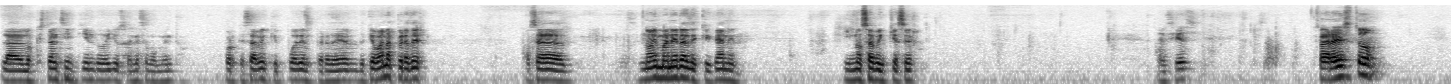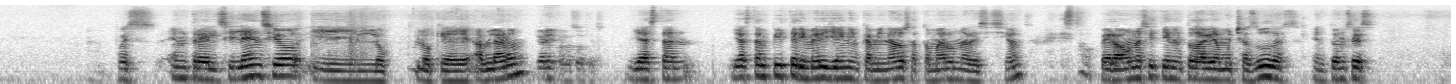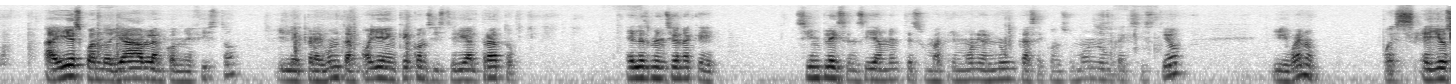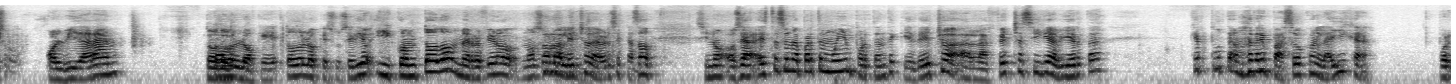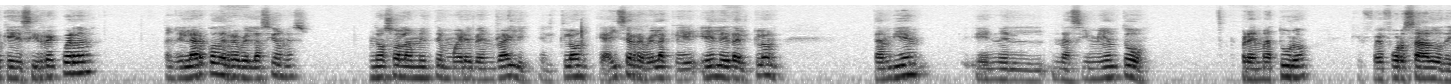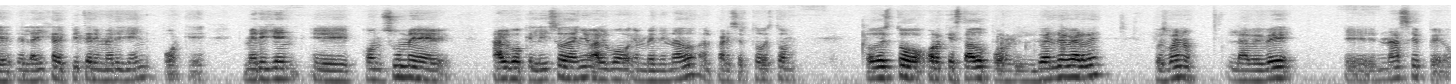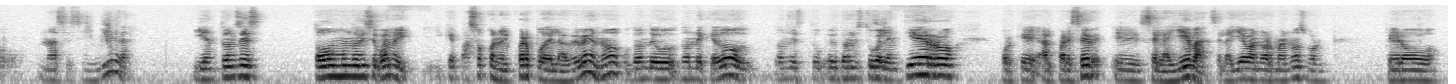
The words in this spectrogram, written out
la- lo que están sintiendo ellos en ese momento. Porque saben que pueden perder, de que van a perder. O sea, no hay manera de que ganen. Y no saben qué hacer. Así es. Para esto, pues entre el silencio y lo, lo que hablaron, Lloren con nosotros. ya están, ya están Peter y Mary Jane encaminados a tomar una decisión, pero aún así tienen todavía muchas dudas. Entonces, ahí es cuando ya hablan con Mephisto y le preguntan, oye, ¿en qué consistiría el trato? Él les menciona que simple y sencillamente su matrimonio nunca se consumó, nunca existió. Y bueno, pues ellos olvidarán todo. Todo. lo que todo lo que sucedió y con todo me refiero no solo al hecho de haberse casado sino o sea esta es una parte muy importante que de hecho a la fecha sigue abierta qué puta madre pasó con la hija porque si recuerdan en el arco de revelaciones no solamente muere Ben Riley el clon que ahí se revela que él era el clon. También en el nacimiento prematuro que fue forzado de, la hija de Peter y Mary Jane porque Mary Jane eh, consume algo que le hizo daño, algo envenenado, al parecer todo esto, todo esto orquestado por el duende verde, pues bueno, la bebé eh, nace pero nace sin vida. Y entonces todo el mundo dice, bueno, ¿y, y qué pasó con el cuerpo de la bebé? ¿no? ¿Dónde, dónde quedó? ¿Dónde estuvo, ¿Dónde estuvo el entierro? Porque al parecer eh, se la lleva, se la lleva Norman Osborn, pero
